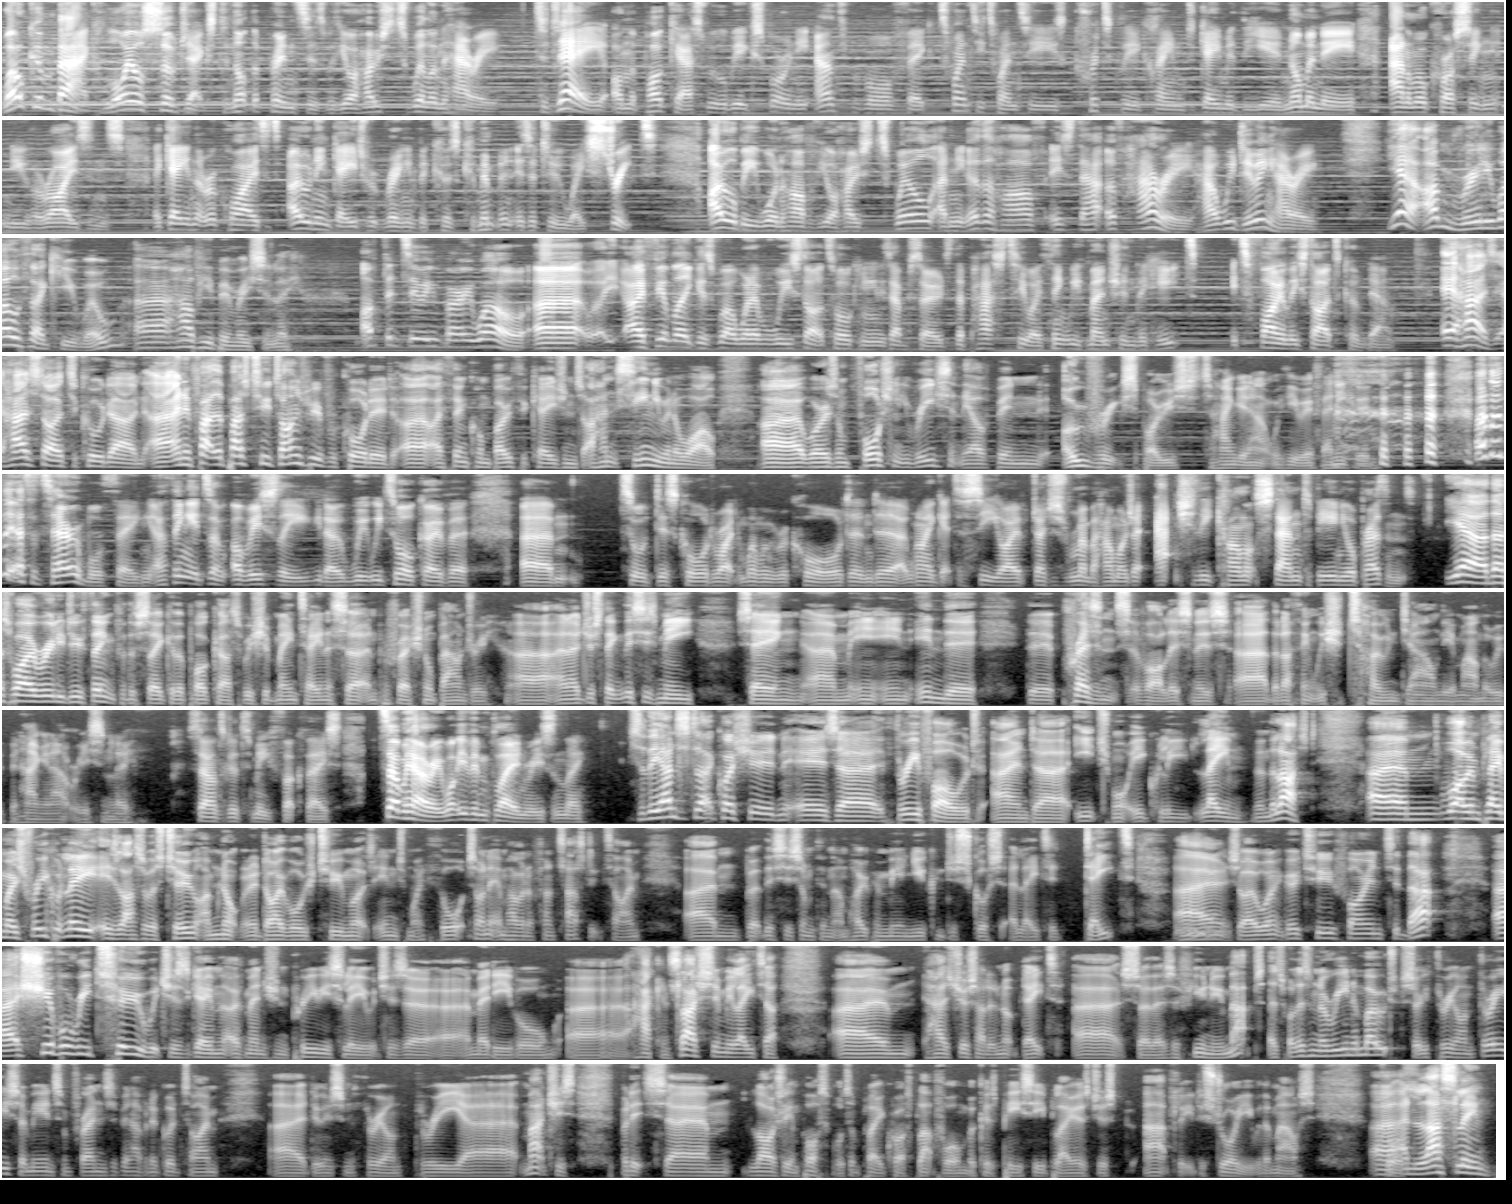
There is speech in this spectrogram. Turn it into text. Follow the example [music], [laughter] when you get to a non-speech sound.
Welcome back, loyal subjects to Not the Princes, with your hosts Will and Harry. Today on the podcast, we will be exploring the anthropomorphic 2020's critically acclaimed Game of the Year nominee, Animal Crossing New Horizons, a game that requires its own engagement ring because commitment is a two way street. I will be one half of your hosts, Will, and the other half is that of Harry. How are we doing, Harry? Yeah, I'm really well, thank you, Will. Uh, how have you been recently? I've been doing very well. Uh, I feel like as well, whenever we start talking in these episodes, the past two, I think we've mentioned the heat. It's finally started to come down. It has. It has started to cool down. Uh, and in fact, the past two times we've recorded, uh, I think on both occasions, I hadn't seen you in a while. Uh, whereas, unfortunately, recently I've been overexposed to hanging out with you, if anything. [laughs] I don't think that's a terrible thing. I think it's uh, obviously, you know, we, we talk over um, sort of Discord right when we record, and uh, when I get to see you, I, I just remember how much I actually cannot stand to be in your presence. yeah, that's why I really do think, for the sake of the podcast, we should maintain a certain professional boundary. Uh, and I just think this is me saying, um, in, in in the the presence of our listeners, uh, that I think we should tone down the amount that we've been hanging out recently. Sounds good to me, fuckface. Tell me, Harry, what you've been playing recently? So the answer to that question is uh, threefold, and uh, each more equally lame than the last. Um, what I've been playing most frequently is Last of Us Two. I'm not going to divulge too much into my thoughts on it. I'm having a fantastic time, um, but this is something that I'm hoping me and you can discuss at a later date. Uh, so I won't go too far into that. Uh, Chivalry Two, which is a game that I've mentioned previously, which is a, a medieval uh, hack and slash simulator, um, has just had an update. Uh, so there's a few new maps as well as an arena mode. So three on three. So me and some friends have been having a good time uh, doing some three on three uh, matches. But it's um, largely impossible to play cross platform because PC players just absolutely destroy you with a mouse. Uh, and lastly.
